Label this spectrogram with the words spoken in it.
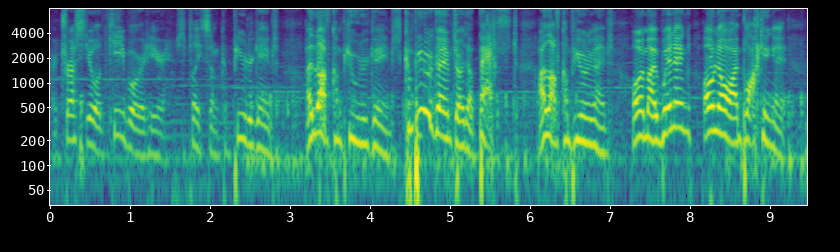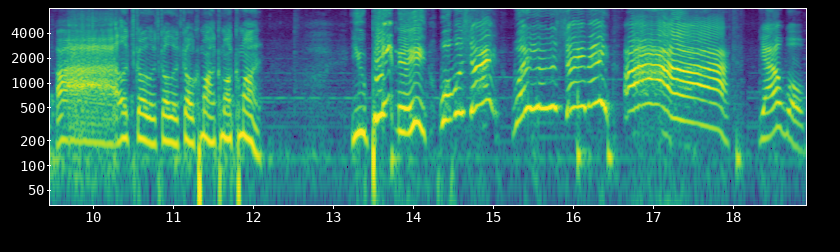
our trusty old keyboard here. Just play some computer games. I love computer games. Computer games are the best. I love computer games. Oh, am I winning? Oh no, I'm blocking it. Ah, let's go, let's go, let's go. Come on, come on, come on. You beat me? What was that? What are you saying me? Ah! Yeah, well,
